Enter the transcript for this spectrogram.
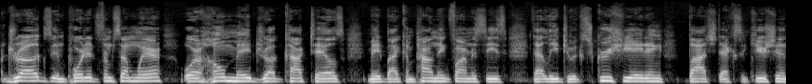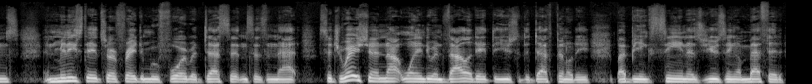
drugs imported from somewhere or homemade drug cocktails made by compounding pharmacies that lead to excruciating botched executions. And many states are afraid to move forward with death sentences in that situation not wanting to invalidate the use of the death penalty by being seen as using a method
